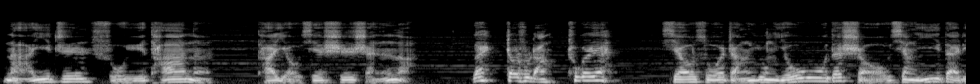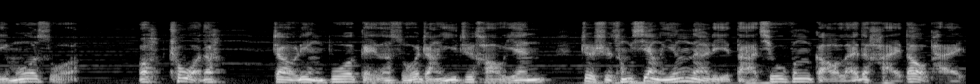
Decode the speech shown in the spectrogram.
哪一支属于他呢？他有些失神了。来，赵处长，抽根烟。肖所长用油污的手向衣袋里摸索。哦，抽我的。赵令波给了所长一支好烟，这是从向英那里打秋风搞来的海盗牌。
